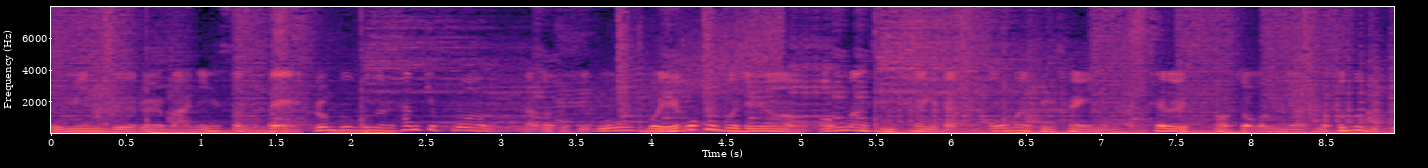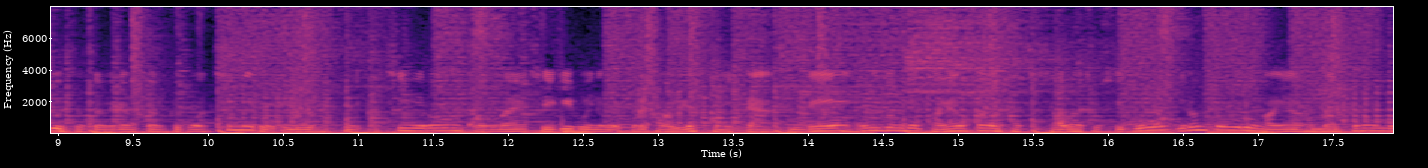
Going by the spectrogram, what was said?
고민들을 많이 했었는데 그런 부분을 함께 풀어 나가 주시고 뭐 예고편 보시면 엉망진창이다, 엉망진창인 채널이 없었거든요. 뭐 저도 느끼고 있었어요. 왜냐면 저는 그동안 취미로 올리고 있었으니까 취미로 정말 즐기고 있는 것들을 다 올렸으니까. 근데 어느 정도 방향성을 같이 잡아주시고 이런 쪽으로 방향 한번 틀어보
